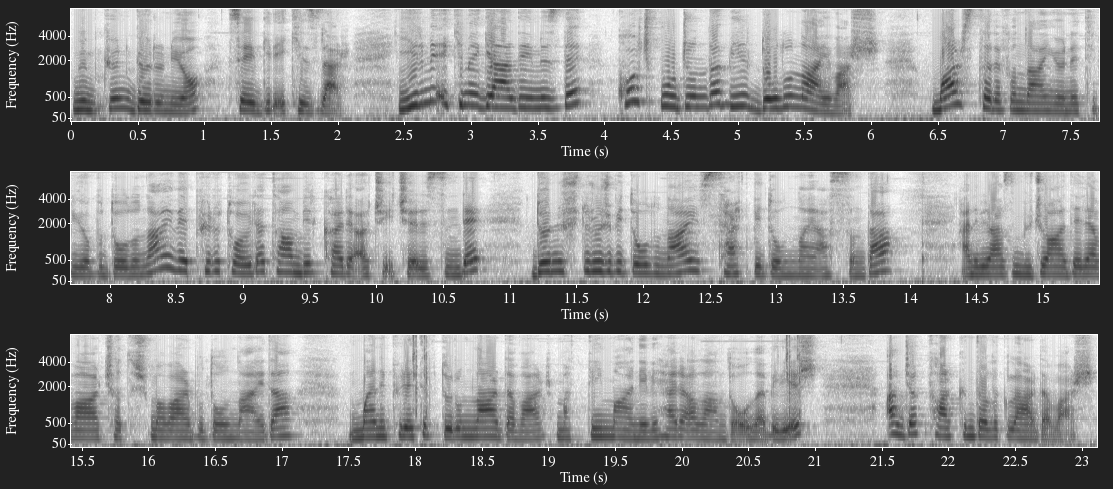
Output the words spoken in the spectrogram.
mümkün görünüyor sevgili ikizler. 20 Ekim'e geldiğimizde Koç burcunda bir dolunay var. Mars tarafından yönetiliyor bu dolunay ve Plüto ile tam bir kare açı içerisinde. Dönüştürücü bir dolunay sert bir dolunay aslında. Yani biraz mücadele var çatışma var bu dolunayda. Manipülatif durumlar da var. Maddi manevi her alanda olabilir. Ancak farkındalıklar da var.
